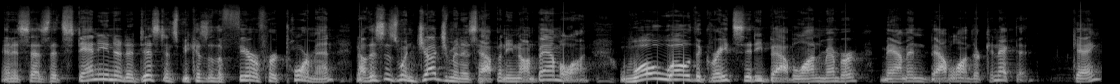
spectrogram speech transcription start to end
And it says that standing at a distance because of the fear of her torment. Now, this is when judgment is happening on Babylon. Woe, woe, the great city Babylon. Remember, Mammon, Babylon, they're connected. Okay?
